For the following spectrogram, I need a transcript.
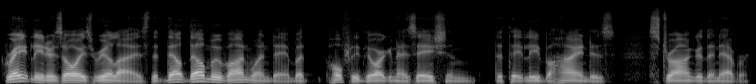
Great leaders always realize that they'll they'll move on one day, but hopefully the organization that they leave behind is stronger than ever.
